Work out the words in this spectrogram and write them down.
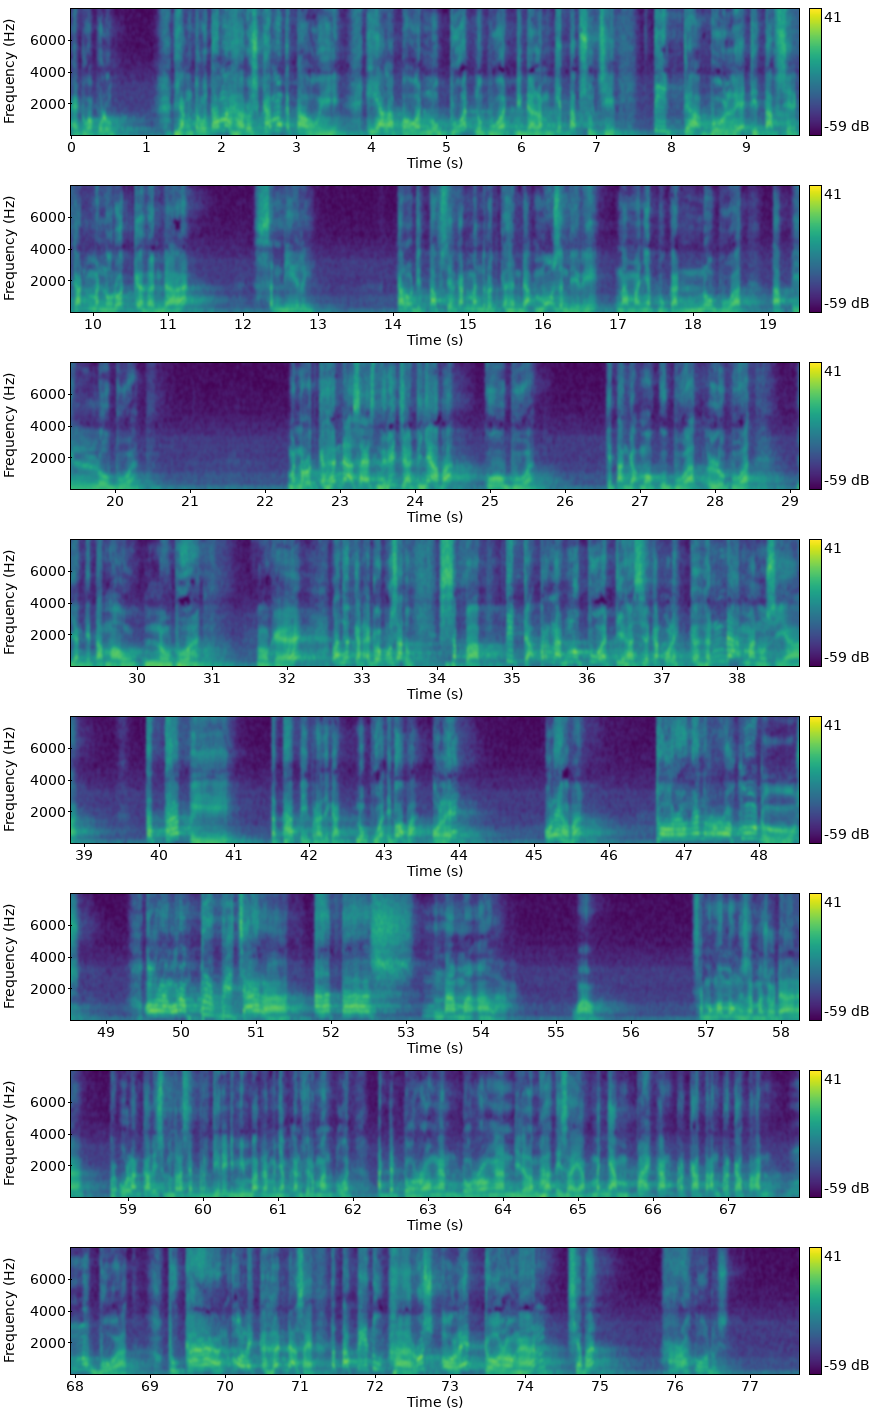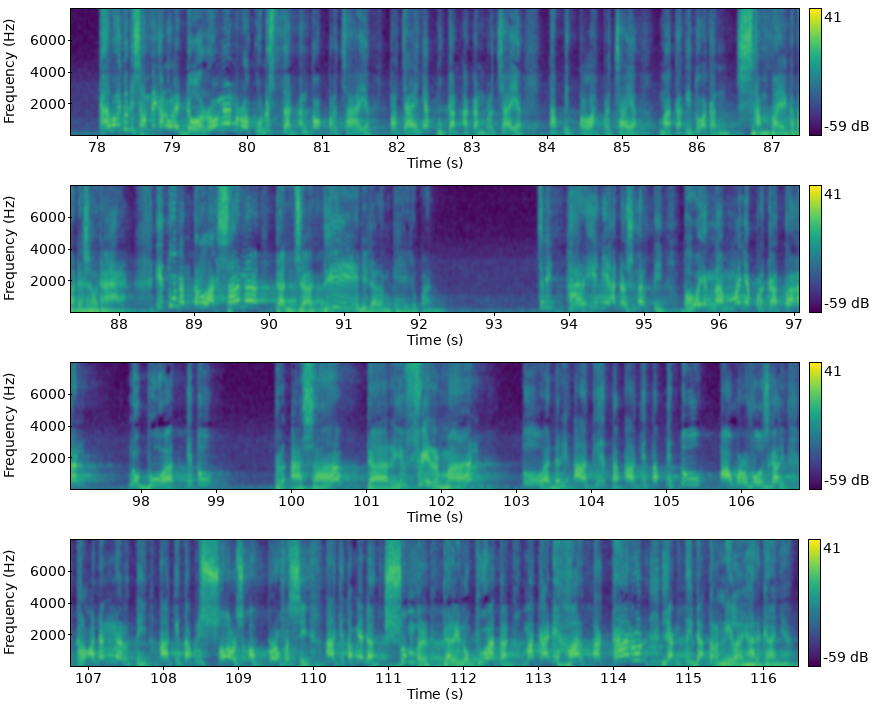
Ayat 20. Yang terutama harus kamu ketahui ialah bahwa nubuat-nubuat di dalam kitab suci tidak boleh ditafsirkan menurut kehendak sendiri. Kalau ditafsirkan menurut kehendakmu sendiri namanya bukan nubuat tapi lubuat. Menurut kehendak saya sendiri jadinya apa? Ku buat. Kita nggak mau ku buat, lu buat. Yang kita mau nubuat. Oke. Lanjutkan ayat 21. Sebab tidak pernah nubuat dihasilkan oleh kehendak manusia. Tetapi, tetapi perhatikan. Nubuat itu apa? Oleh, oleh apa? Dorongan roh kudus. Orang-orang berbicara atas nama Allah. Wow. Saya mau ngomong sama saudara, berulang kali sementara saya berdiri di mimbar dan menyampaikan firman Tuhan. Ada dorongan-dorongan di dalam hati saya menyampaikan perkataan-perkataan nubuat bukan oleh kehendak saya, tetapi itu harus oleh dorongan siapa? Roh Kudus. Kalau itu disampaikan oleh dorongan roh kudus dan engkau percaya. Percayanya bukan akan percaya, tapi telah percaya. Maka itu akan sampai kepada saudara. Itu akan terlaksana dan jadi di dalam kehidupan. Jadi hari ini Anda harus ngerti bahwa yang namanya perkataan nubuat itu berasal dari firman Tuhan, dari Alkitab. Alkitab itu powerful sekali. Kalau Anda ngerti, Alkitab ini source of prophecy. Alkitab ini ada sumber dari nubuatan. Maka ini harta karun yang tidak ternilai harganya.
